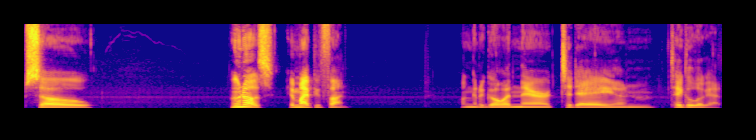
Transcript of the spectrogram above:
So who knows? It might be fun. I'm gonna go in there today and take a look at it.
